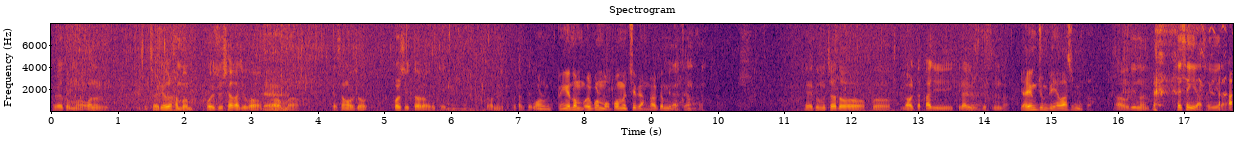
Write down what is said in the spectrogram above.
그래도 뭐 오늘 저력을 한번 보여주셔가지고 네. 어, 뭐 대성호 좀볼 수 있도록 이렇게 좀 이렇게 부탁드립니다. 오늘 뱅에돔 얼굴 못 보면 집에 안 갈 겁니다. 저는. 예, 그러면 저도 그 나올 때까지 기다리고 네. 있겠습니다. 야영 준비해 왔습니까? 아, 우리는 태생이 야생이라.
